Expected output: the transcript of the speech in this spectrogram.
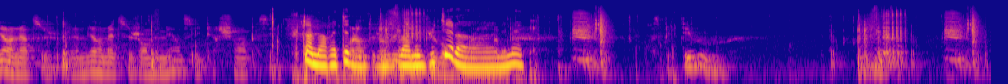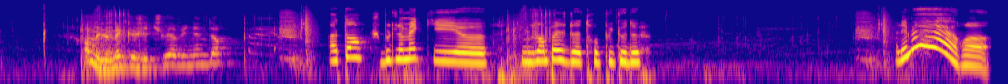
Bien, remettre ce... J'aime bien remettre ce genre de merde, c'est hyper chiant à passer. Putain, mais arrêtez Voilà, de vouloir me buter, là, Voilà. les mecs. Respectez-vous. Oh, mais le mec que j'ai tué avait une ender. Attends, je bute le mec qui, euh, qui nous empêche d'être plus que deux. Allez, meurs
